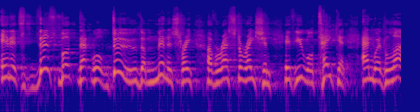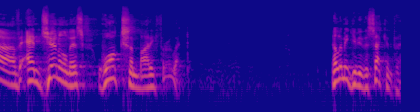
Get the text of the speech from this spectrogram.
And it's this book that will do the ministry of restoration if you will take it and with love and gentleness walk somebody through it. Now, let me give you the second thing.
